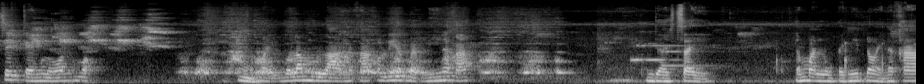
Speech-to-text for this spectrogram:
เส้นแกงร้อนบอกสมัยโบราณโบราณนะคะเขาเรียกแบบนี้นะคะ คุณยายใส่น้ำมันลงไปนิดหน่อยนะคะ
